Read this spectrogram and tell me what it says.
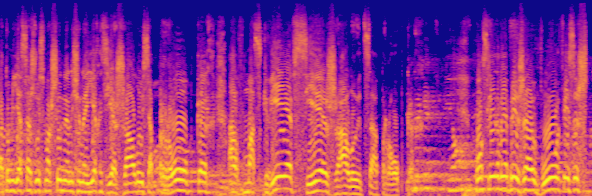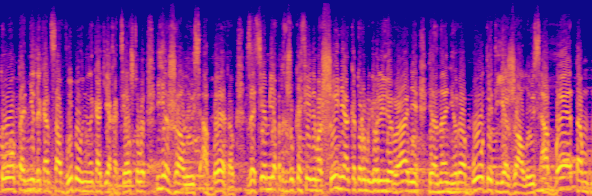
Потом я сажусь в машину и начинаю ехать, я жалуюсь о пробках, а в Москве все жалуются о пробках. После этого я приезжаю в офис, и что-то не до конца выполнено, как я хотел, чтобы... И я жалуюсь об этом. Затем я подхожу к кофейной машине, о которой мы говорили ранее, и она не работает, я жалуюсь об этом.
